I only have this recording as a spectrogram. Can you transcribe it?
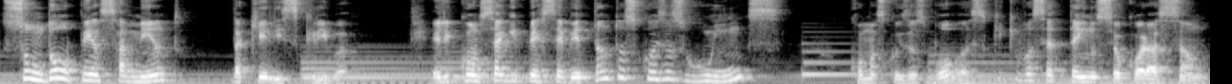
sondou o pensamento daquele escriba. Ele consegue perceber tanto as coisas ruins como as coisas boas. O que, que você tem no seu coração?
